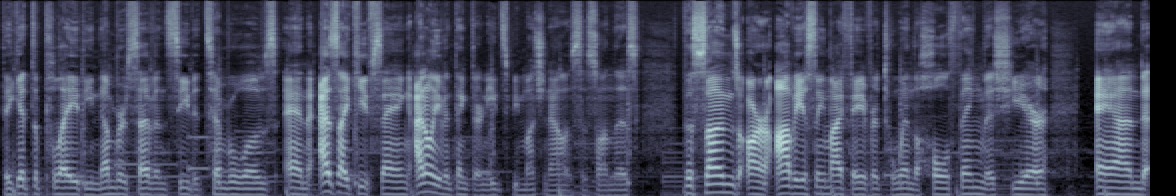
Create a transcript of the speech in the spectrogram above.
They get to play the number seven seeded Timberwolves, and as I keep saying, I don't even think there needs to be much analysis on this. The Suns are obviously my favorite to win the whole thing this year and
